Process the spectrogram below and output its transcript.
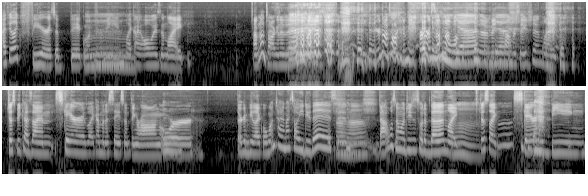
I feel like fear is a big one for me. Mm. Like I always am like, I'm not talking to them. Like, you're not talking to me first, I'm not walking Yeah, up to them and making yeah. conversation. Like just because I'm scared, like I'm gonna say something wrong, Mm-hmm. or they're gonna be like, well, one time I saw you do this, and Uh-huh. that wasn't what Jesus would have done. Like Mm. just like scared of being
